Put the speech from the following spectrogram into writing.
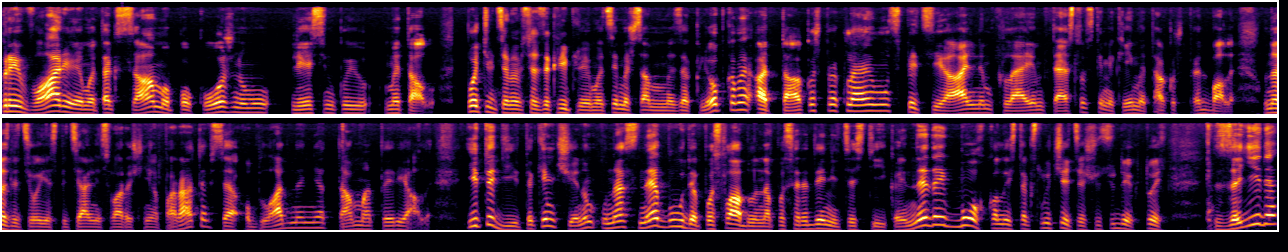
приварюємо так само по кожному лесінкою металу. Потім це ми все закріплюємо цими ж самими закльопками, а також приклеюємо спеціальним клеєм тесловським, який ми також придбали. У нас для цього є спеціальні сварочні апарати, все обладнання та матеріали. І тоді, таким чином, у нас не буде послаблена посередині ця стійка. І не дай Бог, колись так случиться, що сюди хтось заїде.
